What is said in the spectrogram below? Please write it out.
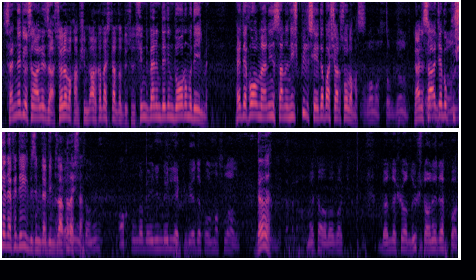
Sen ne diyorsun Ali Rıza? Söyle bakalım şimdi arkadaşlar da diyorsun. Şimdi benim dediğim doğru mu değil mi? Hedef olmayan insanın hiçbir şeyde başarısı olamaz. Olamaz tabii canım. Yani sadece bu insanın- kuş hedefi değil bizim dediğimiz arkadaşlar. İnsanın aklında beyninde illa ki bir hedef olması lazım. Değil mi? Mesela bak, bak bende şu anda 3 tane hedef var.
